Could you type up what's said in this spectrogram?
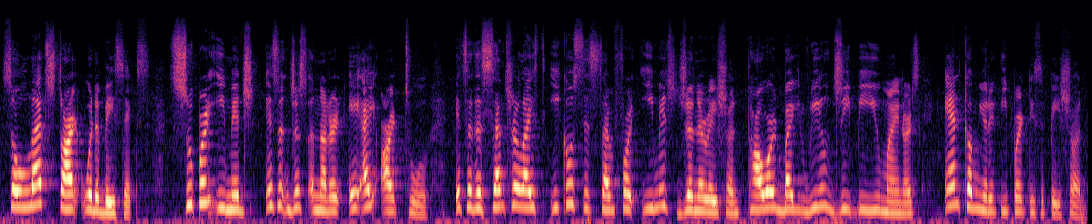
So let's start with the basics. SuperImage isn't just another AI art tool. It's a decentralized ecosystem for image generation powered by real GPU miners and community participation.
